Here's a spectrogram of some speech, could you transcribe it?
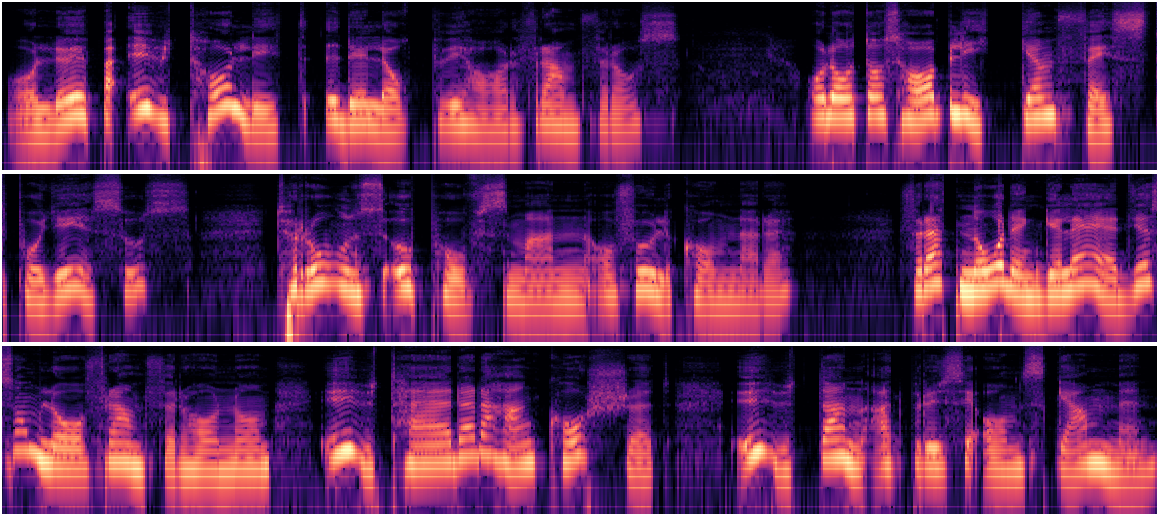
och löpa uthålligt i det lopp vi har framför oss. Och låt oss ha blicken fäst på Jesus, trons upphovsman och fullkomnare, för att nå den glädje som låg framför honom uthärdade han korset utan att bry sig om skammen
